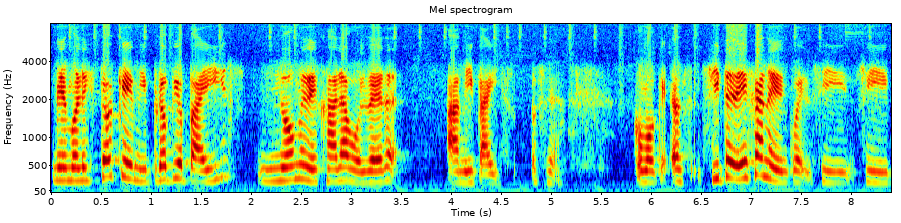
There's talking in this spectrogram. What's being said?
me molestó que mi propio país no me dejara volver a mi país. O sea, como que sí te dejan si, si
